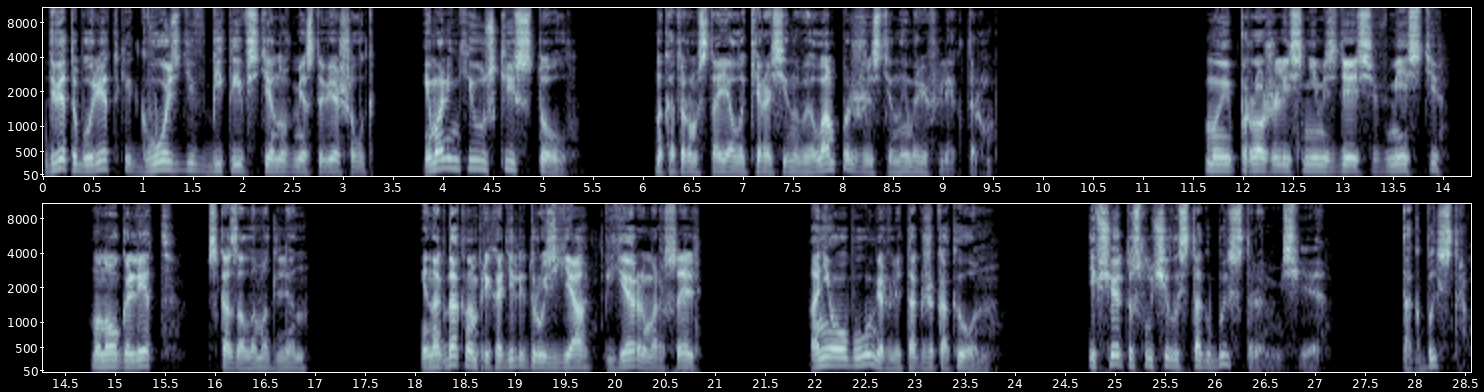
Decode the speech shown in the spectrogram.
две табуретки, гвозди, вбитые в стену вместо вешалок, и маленький узкий стол, на котором стояла керосиновая лампа с жестяным рефлектором. «Мы прожили с ним здесь вместе много лет», — сказала Мадлен. «Иногда к нам приходили друзья, Пьер и Марсель. Они оба умерли, так же, как и он. И все это случилось так быстро, мсье, так быстро.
